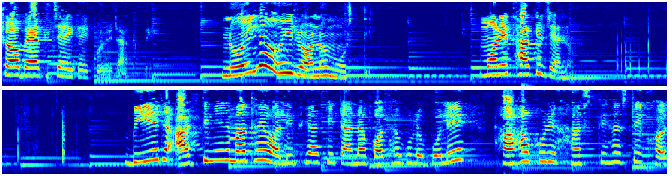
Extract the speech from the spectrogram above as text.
সব এক জায়গায় করে রাখবে। নইলে ওই রণমূর্তি। মনে থাকে যেন। বিয়ের আট দিনের মাথায় অলিভিয়াকে টানা কথাগুলো বলে হাহা করে হাসতে হাসতে ঘর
